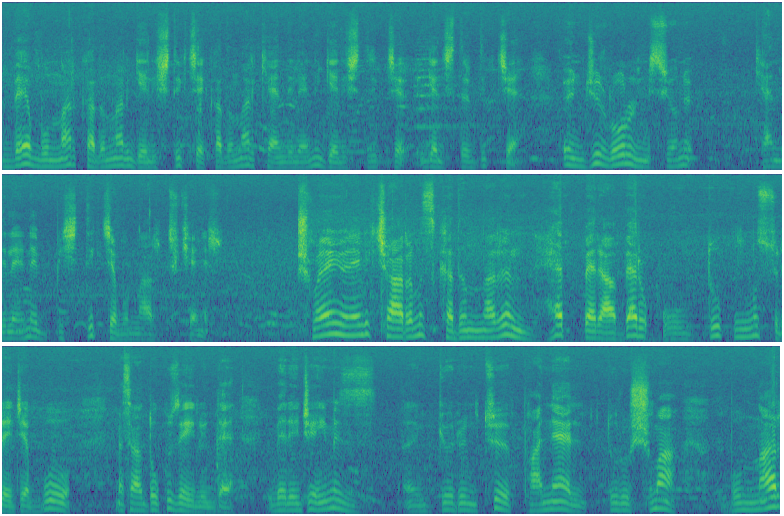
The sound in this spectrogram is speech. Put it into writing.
Ve bunlar kadınlar geliştikçe, kadınlar kendilerini geliştirdikçe, geliştirdikçe, öncü rol misyonu kendilerine biçtikçe bunlar tükenir. Konuşmaya yönelik çağrımız kadınların hep beraber olduğumuz sürece bu mesela 9 Eylül'de vereceğimiz e, görüntü, panel, duruşma bunlar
